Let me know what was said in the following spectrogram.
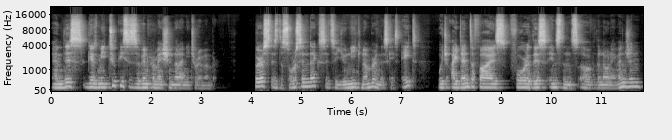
And this gives me two pieces of information that I need to remember. First is the source index. It's a unique number, in this case 8, which identifies for this instance of the NoName engine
